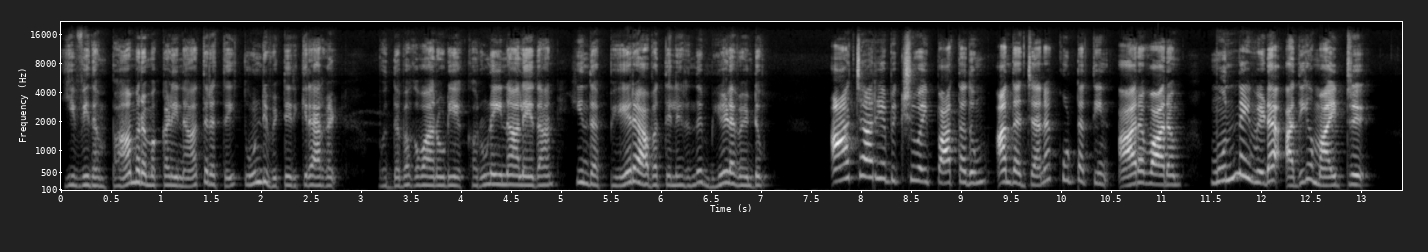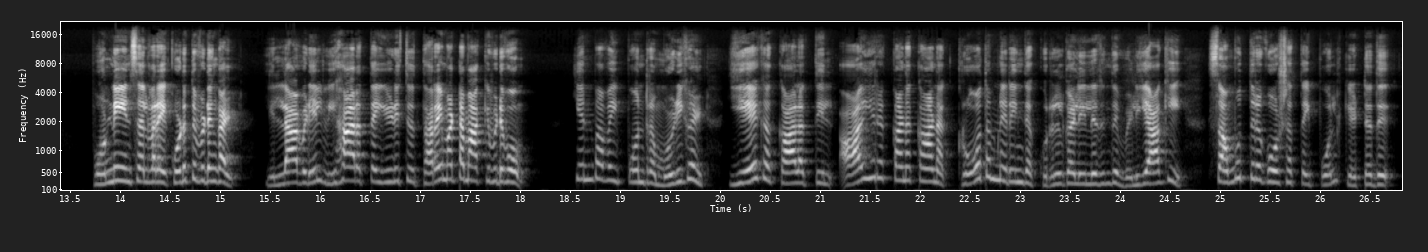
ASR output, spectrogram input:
இவ்விதம் பாமர மக்களின் ஆத்திரத்தை தூண்டிவிட்டிருக்கிறார்கள். புத்த பகவானுடைய கருணையினாலேதான் இந்த பேராபத்திலிருந்து மீள வேண்டும். ஆச்சாரிய பிக்ஷுவை பார்த்ததும் அந்த ஜனக்கூட்டத்தின் ஆரவாரம் முன்னை விட அதிகமாயிற்று. பொன்னியின் செல்வரை கொடுத்து விடுங்கள். இல்லாவிடில் விஹாரத்தை இடித்து தரைமட்டமாக்கி விடுவோம். என்பவை போன்ற மொழிகள் ஏக காலத்தில் ஆயிரக்கணக்கான குரோதம் நிறைந்த குரல்களிலிருந்து வெளியாகி சமுத்திர கோஷத்தைப் போல் கேட்டது.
